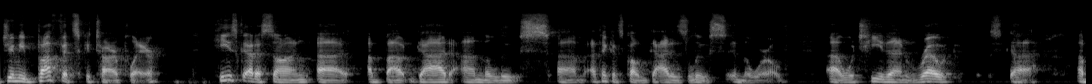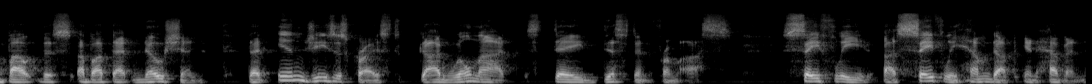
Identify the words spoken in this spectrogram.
Jimmy Buffett's guitar player. He's got a song uh, about God on the loose. Um, I think it's called God is Loose in the World, uh, which he then wrote uh, about this, about that notion that in Jesus Christ, God will not stay distant from us, safely, uh, safely hemmed up in heaven,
